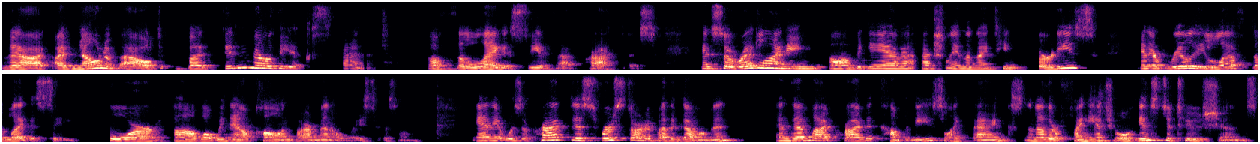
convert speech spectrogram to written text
that I've known about, but didn't know the extent of the legacy of that practice. And so redlining uh, began actually in the 1930s, and it really left a legacy for uh, what we now call environmental racism. And it was a practice first started by the government and then by private companies like banks and other financial institutions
